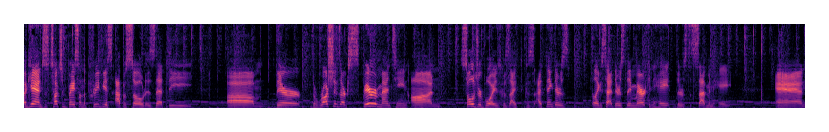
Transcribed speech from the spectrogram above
again, just touching base on the previous episode, is that the um they're the Russians are experimenting on soldier boys because I because I think there's like I said, there's the American hate, there's the seven hate, and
